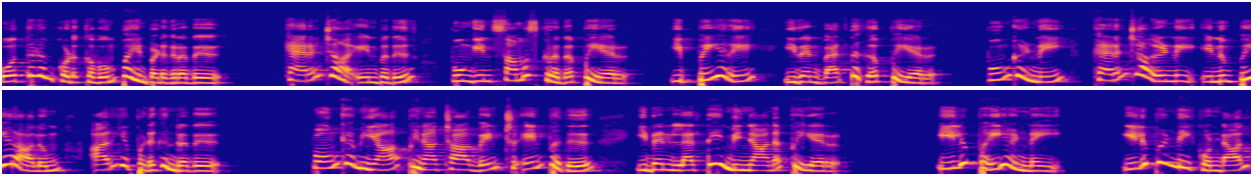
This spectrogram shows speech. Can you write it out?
ஒத்திடம் கொடுக்கவும் பயன்படுகிறது. கரஞ்சா என்பது புங்கின் சமஸ்கிருத பெயர். இப்பெயரே இதன் வர்த்தக பெயர். புங்கெண்ணெய் கரஞ்சா எண்ணெய் என்னும் பெயராலும் அறியப்படுகின்றது. பொங்கமியா பினாட்டா வென்ட் என்பது இதன் லத்தீன் விஞ்ஞான பெயர். இலுப்பை எண்ணெய். இலுப்பெண்ணெய் கொண்டால்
